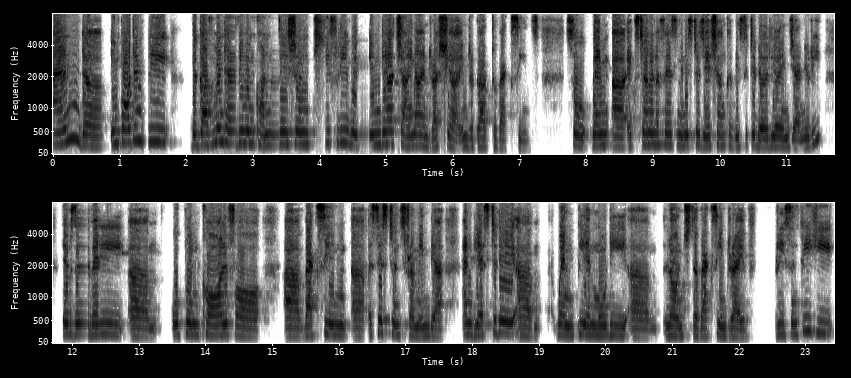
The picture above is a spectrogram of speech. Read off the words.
And uh, importantly, the government has been in conversation chiefly with India, China, and Russia in regard to vaccines. So when uh, External Affairs Minister Jaishankar visited earlier in January, there was a very um, open call for uh, vaccine uh, assistance from India. And yesterday, um, when PM Modi um, launched the vaccine drive recently, he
